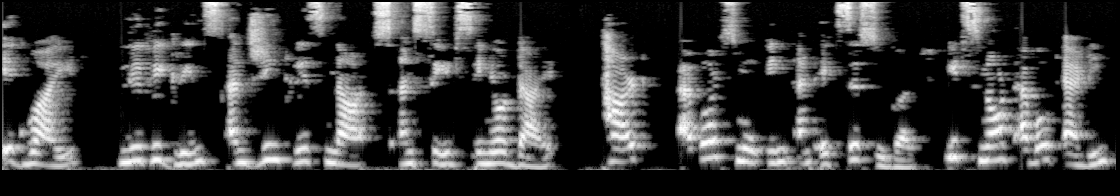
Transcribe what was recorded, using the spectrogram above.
egg white, leafy greens and drink rich nuts and seeds in your diet. Third, avoid smoking and excess sugar. It's not about adding,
